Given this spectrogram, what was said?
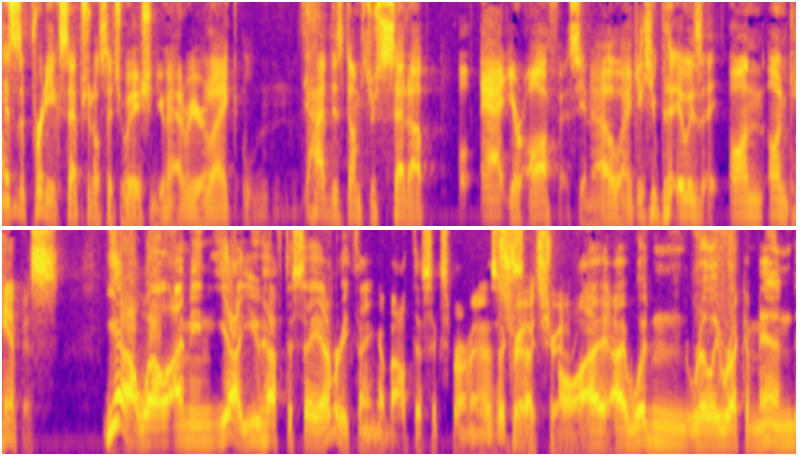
this is a pretty exceptional situation you had where you're like had this dumpster set up at your office, you know, like you, it was on on campus. Yeah, well, I mean, yeah, you have to say everything about this experiment is It's true, it's true. exceptional. Yeah, yeah. I, I wouldn't really recommend,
